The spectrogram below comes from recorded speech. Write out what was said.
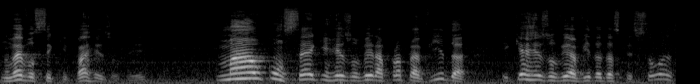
Não é você que vai resolver mal consegue resolver a própria vida e quer resolver a vida das pessoas?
